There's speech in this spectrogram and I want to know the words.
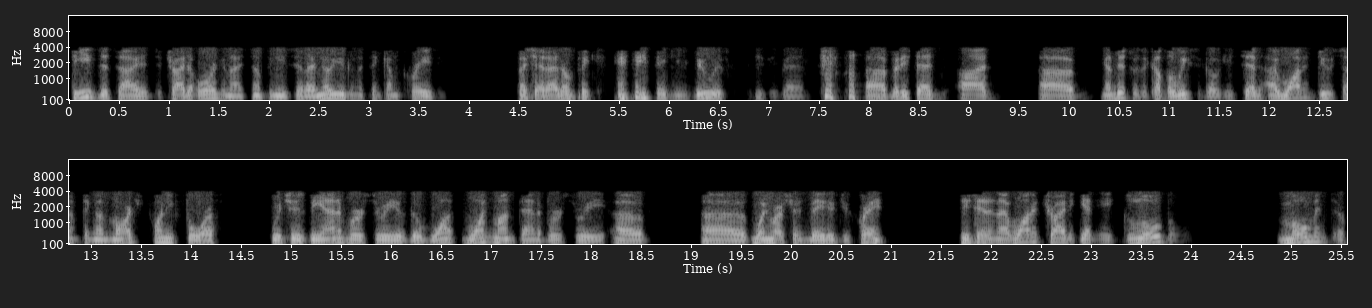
Steve decided to try to organize something. He said, I know you're going to think I'm crazy. I said, I don't think anything you do is crazy, man. uh, but he said, uh, uh, and this was a couple of weeks ago, he said, I want to do something on March 24th, which is the anniversary of the one, one month anniversary of, uh, when Russia invaded Ukraine. He said, and I want to try to get a global moment of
